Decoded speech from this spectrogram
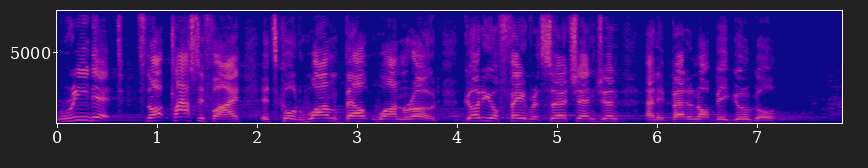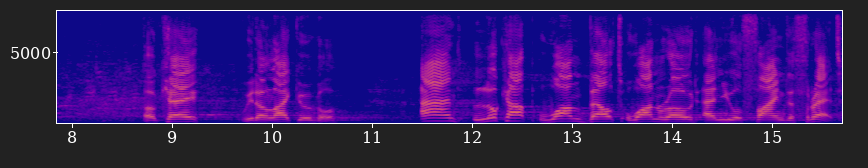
read it. It's not classified, it's called One Belt, One Road. Go to your favorite search engine, and it better not be Google. Okay? We don't like Google. And look up One Belt, One Road, and you'll find the threat.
